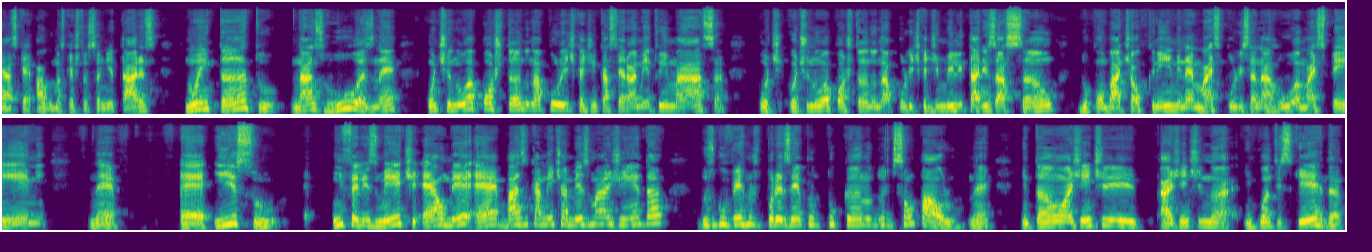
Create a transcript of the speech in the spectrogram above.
as, algumas questões sanitárias, no entanto, nas ruas, né, continua apostando na política de encarceramento em massa, continua apostando na política de militarização do combate ao crime, né? Mais polícia na rua, mais PM, né? É, isso, infelizmente, é, é basicamente a mesma agenda dos governos, por exemplo, tucano do de São Paulo, né? Então a gente, a gente, enquanto esquerda,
